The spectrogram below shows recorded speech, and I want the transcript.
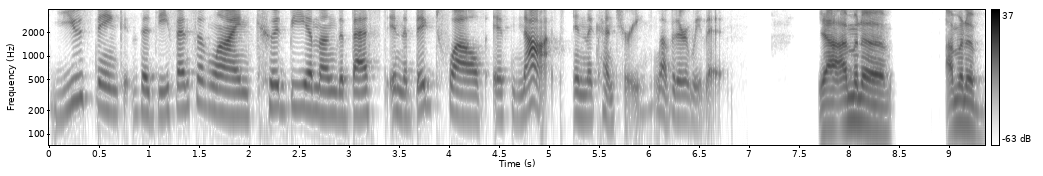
you think the defensive line could be among the best in the Big 12, if not in the country. Love it or leave it. Yeah, I'm gonna, I'm gonna,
